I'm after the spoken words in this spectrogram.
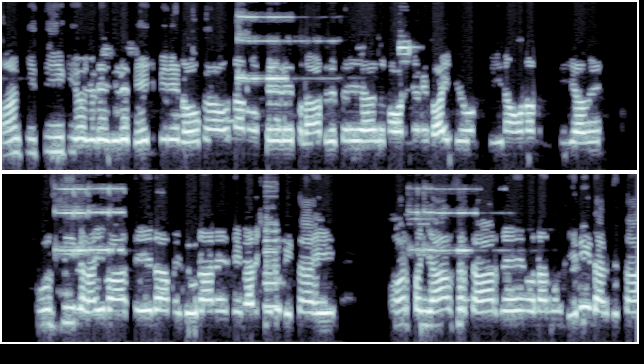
ਮੰਗ ਕੀਤੀ ਕਿ ਉਹ ਜਿਹੜੇ ਜਿਹੜੇ ਤੇਜ਼ ਪੀਰੇ ਲੋਕ ਆ, ਉਹਨਾਂ ਨੂੰ ਉੱਥੇ ਜਿਹੜੇ ਪਲਾਟ ਦਿੱਤੇ ਆ ਔਰ ਜਿਹੜੇ ਵਾਹੀ ਜੋ ਜ਼ਮੀਨ ਆ ਉਹਨਾਂ ਨੂੰ ਦਿੱਤੀ ਜਾਵੇ। ਉਸ ਦੀ ਲੜਾਈ ਵਾਸਤੇ ਇਹਦਾ ਮਜ਼ਦੂਰਾਂ ਨੇ ਸੰਘਰਸ਼ ਸ਼ੁਰੂ ਕੀਤਾ ਸੀ ਔਰ ਪੰਜਾਬ ਸਰਕਾਰ ਨੇ ਉਹਨਾਂ ਨੂੰ ਜੇਲ੍ਹ ਡੱਕ ਦਿੱਤਾ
